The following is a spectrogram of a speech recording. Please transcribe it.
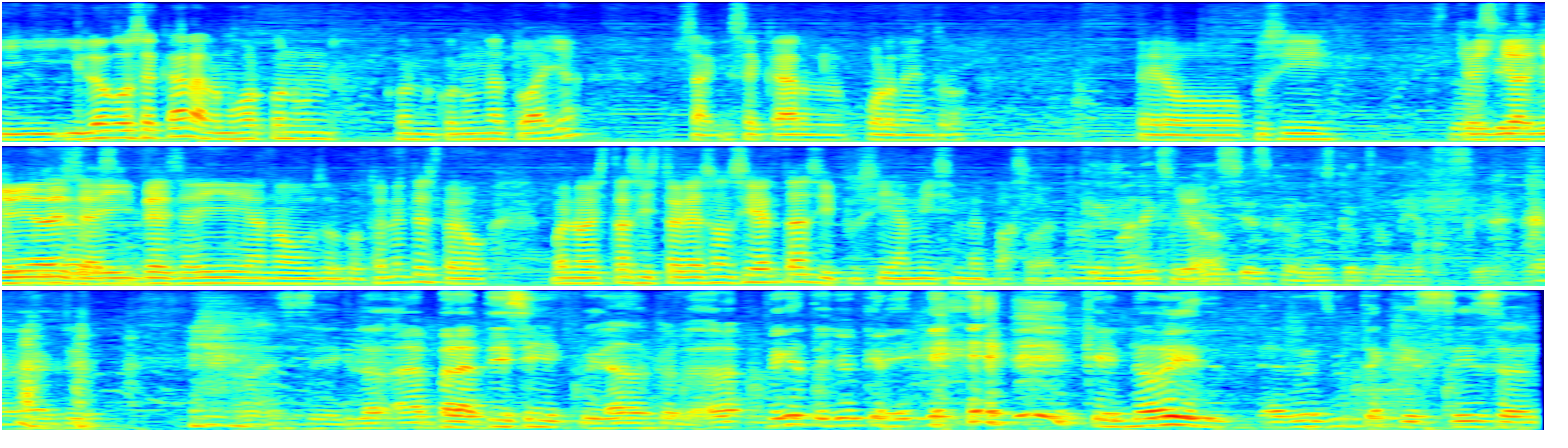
Y, y luego secar, a lo mejor con un, con, con una toalla, secar por dentro. Pero pues sí, yo, ya, yo ya desde ahí, desde ahí ya no uso cotonetes, pero bueno, estas historias son ciertas y pues sí, a mí sí me pasó. Entonces, Qué mala experiencias con los cotonetes. Ah, para ti sí, cuidado con lo, Fíjate, yo creí que, que no y resulta que sí son...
